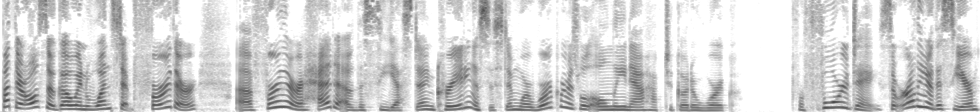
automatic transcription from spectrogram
But they're also going one step further, uh, further ahead of the siesta and creating a system where workers will only now have to go to work for four days. So earlier this year,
